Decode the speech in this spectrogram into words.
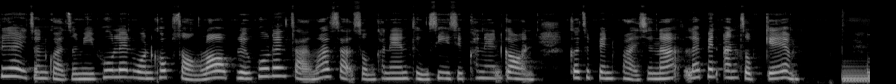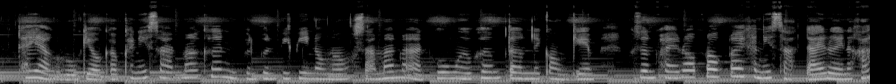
เรื่อยๆ จนกว่าจะมีผู้เล่นวนครบ 2 รอบ หรือผู้เล่นสามารถสะสมคะแนนถึง 40 คะแนนก่อน ก็จะเป็นฝ่ายชนะและเป็นอันจบเกม ถ้าอยากรู้เกี่ยวกับคณิตศาสตร์มากขึ้น เพื่อนๆ พี่ๆ น้องๆ สามารถมาอ่านคู่มือเพิ่มเติมในกล่องเกมผจญภัยรอบโลกด้วยคณิตศาสตร์ได้เลยนะคะ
